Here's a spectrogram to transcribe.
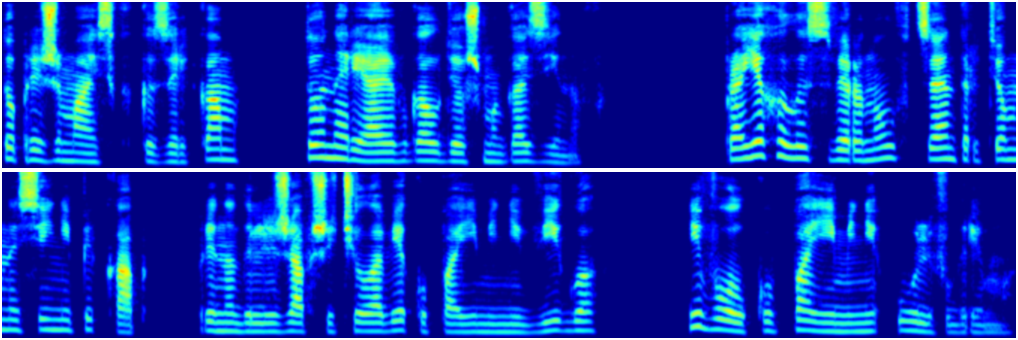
то прижимаясь к козырькам, то ныряя в галдеж магазинов. Проехал и свернул в центр темно-синий пикап, принадлежавший человеку по имени Виго и волку по имени Ульфгрим.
